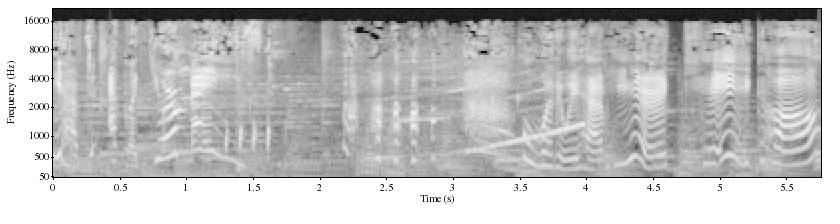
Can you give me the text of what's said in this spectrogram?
You have to act like you're amazed. What do we have here? Cake, huh?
